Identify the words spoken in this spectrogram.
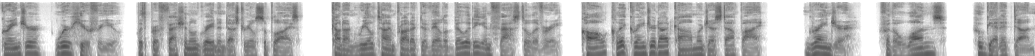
Grainger, we're here for you with professional grade industrial supplies. Count on real time product availability and fast delivery. Call clickgrainger.com or just stop by. Grainger for the ones who get it done.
